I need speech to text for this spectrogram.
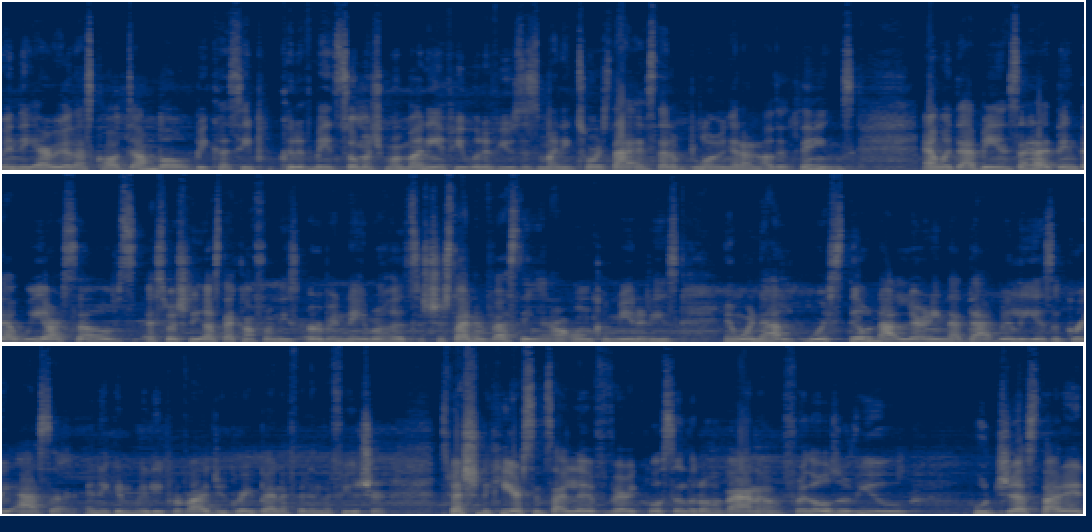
in the area that's called Dumbo because he could have made so much more money if he would have used his money towards that instead of blowing it on other things. And with that being said, I think that we ourselves, especially us that come from these urban neighborhoods, should start investing in our own communities. And we're not, we're still not learning that that really is a great asset and it can really provide you great benefit in the future. Especially here, since I live very close to Little Havana. For those of you who just started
